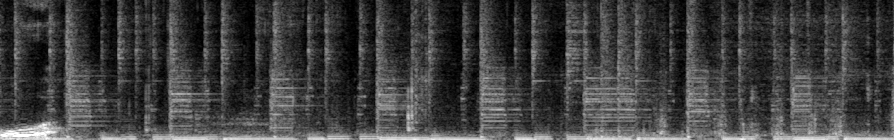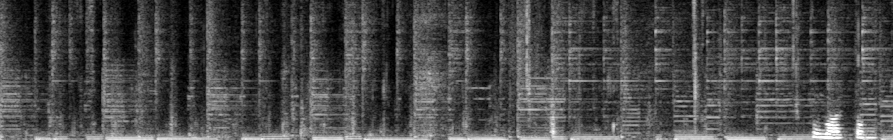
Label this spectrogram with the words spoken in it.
오. 너무 맛있다.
